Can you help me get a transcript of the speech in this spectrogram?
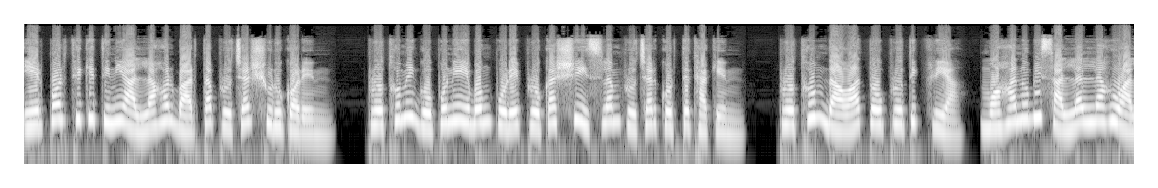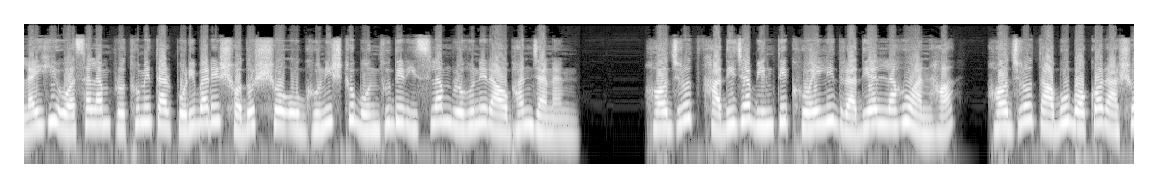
এরপর থেকে তিনি আল্লাহর বার্তা প্রচার শুরু করেন। প্রথমে গোপনে এবং পরে প্রকাশ্যে ইসলাম প্রচার করতে থাকেন। প্রথম দাওয়াত ও প্রতিক্রিয়া মহানবী সাল্লাল্লাহু আলাইহি ওয়াসালাম প্রথমে তার পরিবারের সদস্য ও ঘনিষ্ঠ বন্ধুদের ইসলাম গ্রহণের আহ্বান জানান। হজরত খাদিজা বিনতে খোয়াইলিদ রাদিয়াল্লাহু আনহা হজরত আবু বকর আশো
